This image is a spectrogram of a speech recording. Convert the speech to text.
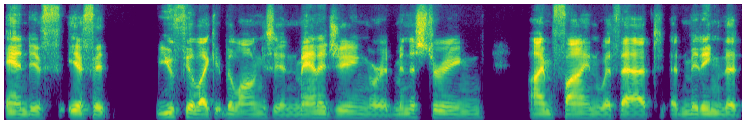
And if if it you feel like it belongs in managing or administering, I'm fine with that, admitting that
